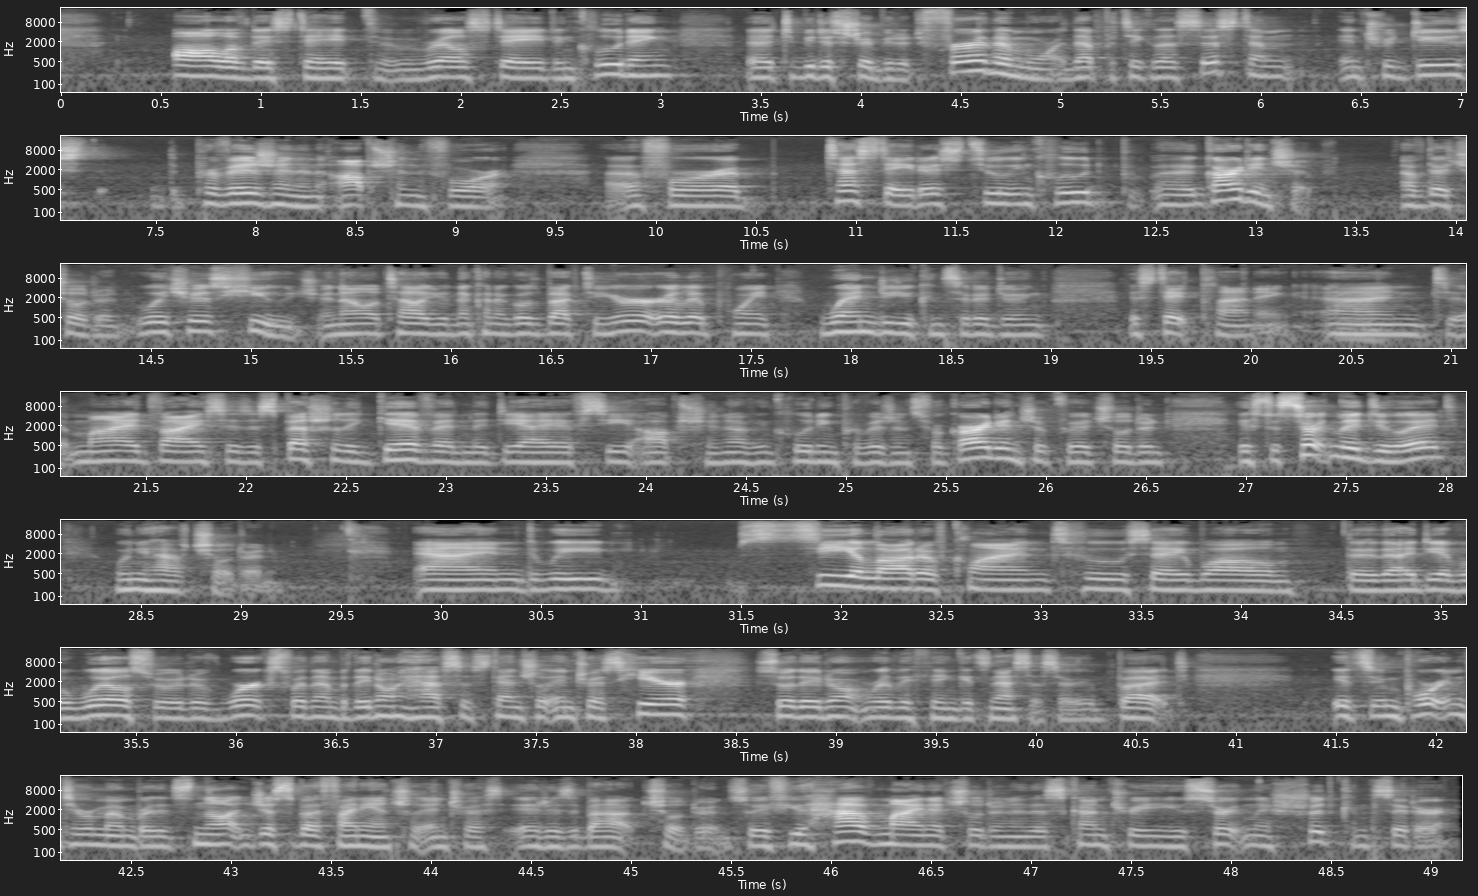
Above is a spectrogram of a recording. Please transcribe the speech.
all of the estate, real estate, including uh, to be distributed. Furthermore, that particular system introduced the provision and option for uh, for testators to include uh, guardianship of their children, which is huge. And I will tell you, that kind of goes back to your earlier point when do you consider doing estate planning? Mm-hmm. And my advice is, especially given the DIFC option of including provisions for guardianship for your children, is to certainly do it when you have children. And we see a lot of clients who say, well, the, the idea of a will sort of works for them, but they don't have substantial interest here, so they don't really think it's necessary. But it's important to remember that it's not just about financial interest, it is about children. So if you have minor children in this country, you certainly should consider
